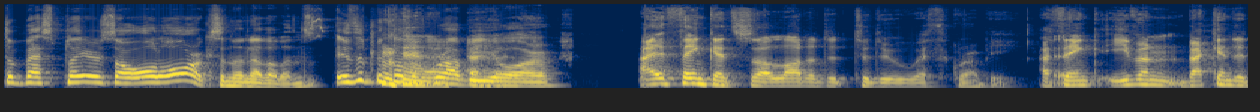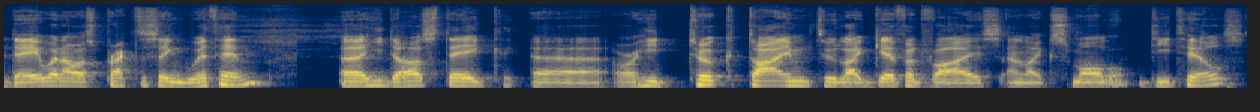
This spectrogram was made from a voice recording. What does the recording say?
the best players are all orcs in the Netherlands. Is it because of Grubby or? I think it's a lot of to do with Grubby. I think even back in the day when I was practicing with him, uh, he does take uh, or he took time to like give advice and like small details.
